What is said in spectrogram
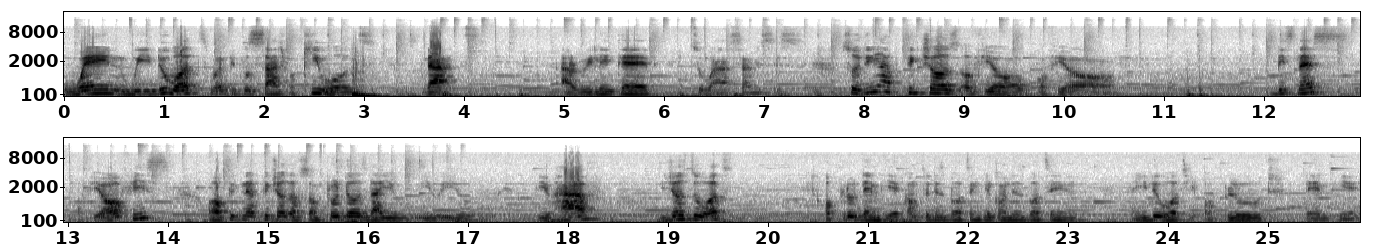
when we do what? When people search for keywords that are related to our services. So do you have pictures of your of your business of your office or pictures of some products that you you you you have? You just do what upload them here. Come to this button click on this button and you do what? You upload them here.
